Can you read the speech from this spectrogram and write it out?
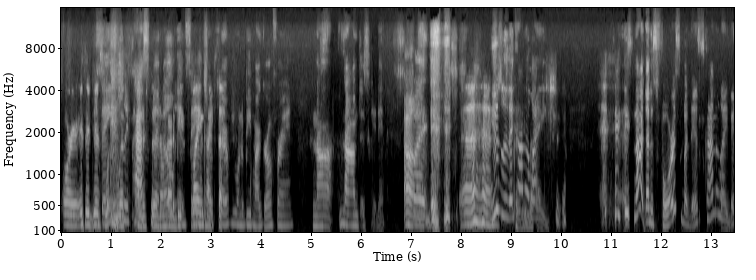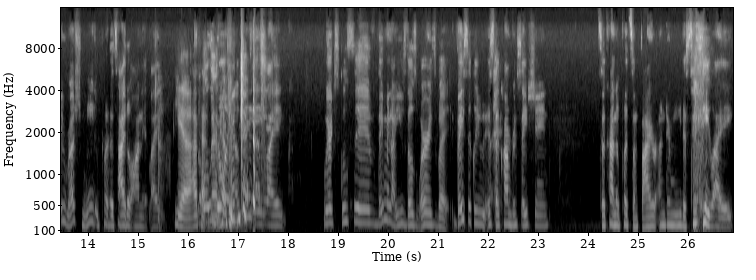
or is it just they what, usually pass understood don't gotta be explained type stuff? If you want to be my girlfriend, nah, nah, I'm just kidding. Um, but uh-huh. usually they kind of like it's not that it's forced, but it's kind of like they rush me to put a title on it. Like, yeah, I've so had that happen. Okay, like we're exclusive. They may not use those words, but basically, it's the conversation to kind of put some fire under me to say like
